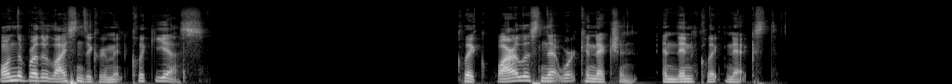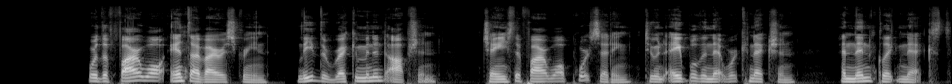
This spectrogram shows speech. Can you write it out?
On the Brother license agreement, click Yes. Click Wireless Network Connection and then click Next. For the Firewall Antivirus screen, leave the recommended option change the firewall port setting to enable the network connection, and then click Next.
